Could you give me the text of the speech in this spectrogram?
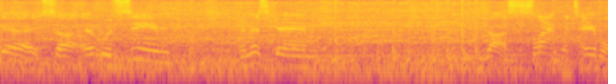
Okay, so it would seem in this game, you gotta slap the table.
